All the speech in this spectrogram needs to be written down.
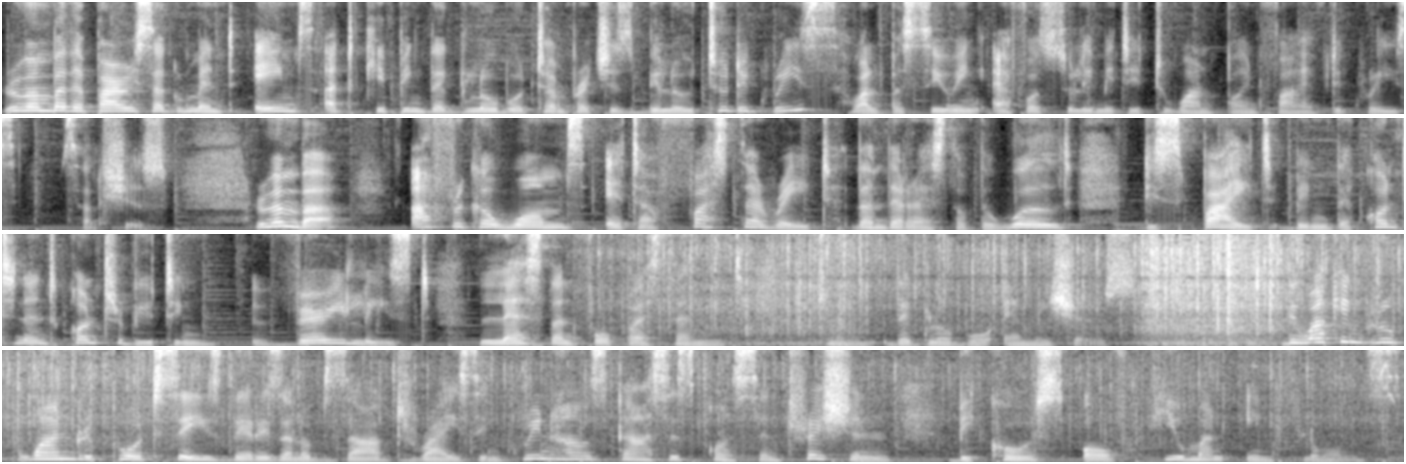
Remember, the Paris Agreement aims at keeping the global temperatures below 2 degrees while pursuing efforts to limit it to 1.5 degrees Celsius. Remember, Africa warms at a faster rate than the rest of the world, despite being the continent contributing very least less than 4% to the global emissions. The Working Group 1 report says there is an observed rise in greenhouse gases concentration because of human influence.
